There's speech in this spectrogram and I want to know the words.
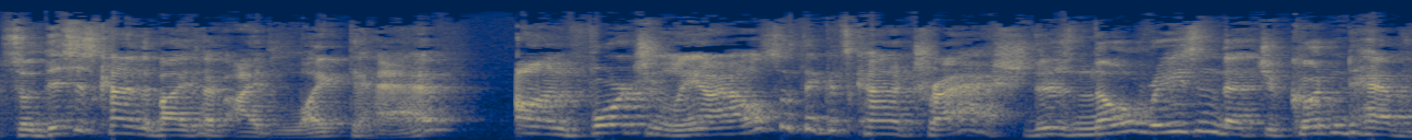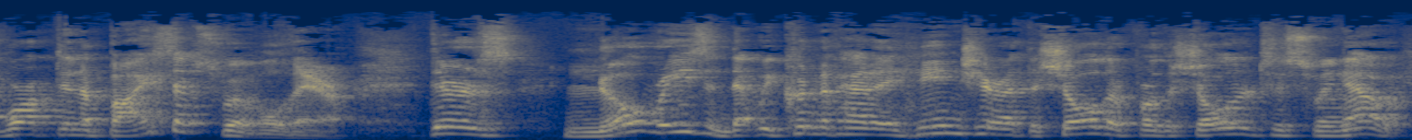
So this is kind of the body type I'd like to have. Unfortunately, I also think it's kind of trash. There's no reason that you couldn't have worked in a bicep swivel there. There's no reason that we couldn't have had a hinge here at the shoulder for the shoulder to swing out.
